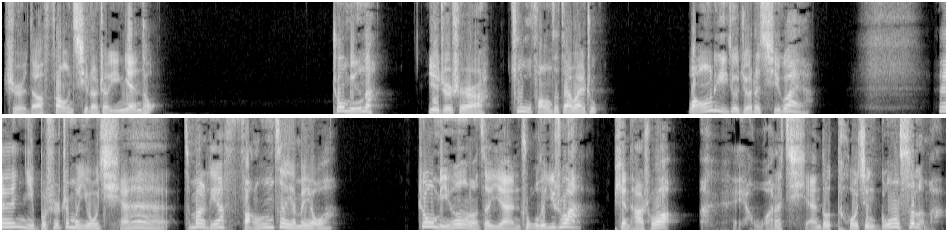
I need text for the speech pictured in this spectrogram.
只得放弃了这一念头。周明呢，一直是租房子在外住。王丽就觉得奇怪呀，哎，你不是这么有钱，怎么连房子也没有啊？周明则眼珠子一转，骗他说：“哎呀，我的钱都投进公司了嘛，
